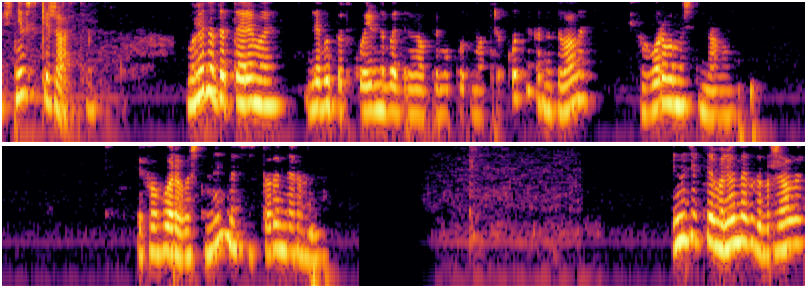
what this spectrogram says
Учнівські жарти. Малюнок до теореми для випадку рівнобедреного прямокутного трикутника називали піфагоровими штанами. Піфагорові штани на всі сторони равні. Іноді цей малюнок зображали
